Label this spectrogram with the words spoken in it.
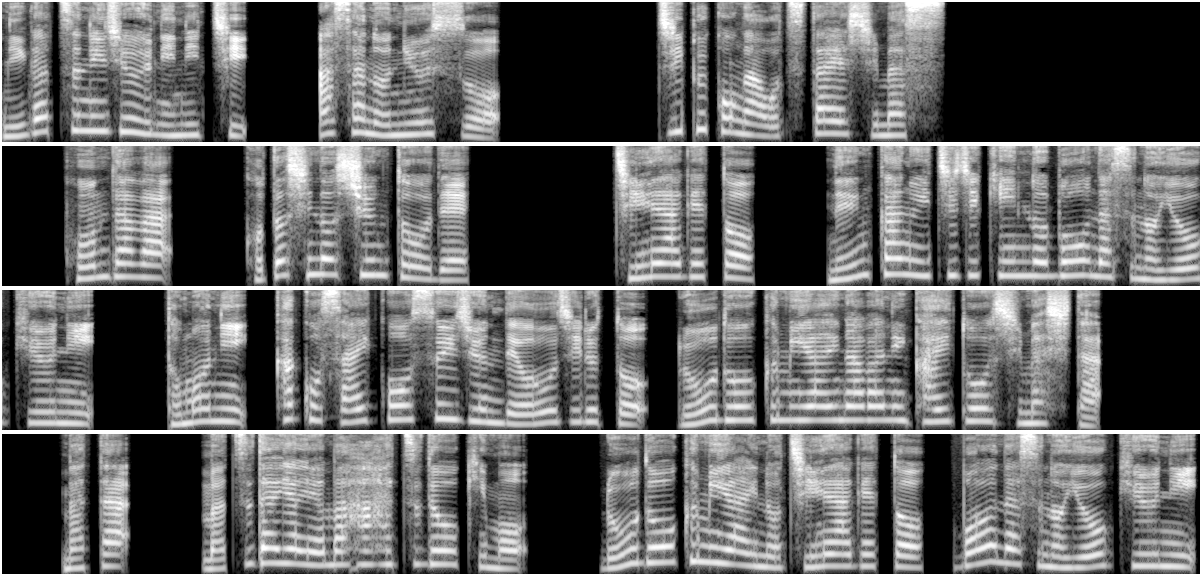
2月22日朝のニュースをジプコがお伝えします。ホンダは今年の春闘で賃上げと年間一時金のボーナスの要求に共に過去最高水準で応じると労働組合側に回答しました。また、マツダやヤマハ発動機も労働組合の賃上げとボーナスの要求に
